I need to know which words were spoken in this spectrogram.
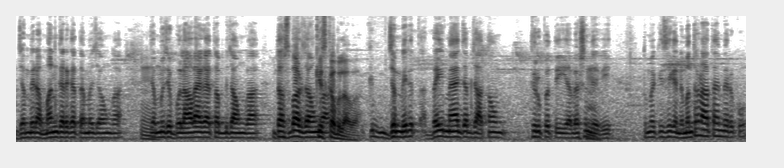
जब मेरा मन करेगा तब मैं जाऊँगा। जब मुझे बुलावा आएगा तब जाऊँगा। दस बार जाऊँगा। किसका बुलावा? कि जब मेरे भाई मैं जब जाता हूँ तिरुपति या वैष्णो देवी तो मैं किसी का निमंत्रण आता है मेरे को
